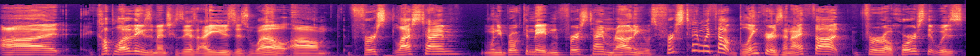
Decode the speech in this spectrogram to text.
Uh, a couple other things to mention because I used as well. Um, first, last time when he broke the maiden, first time rounding, it was first time without blinkers, and I thought for a horse that was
